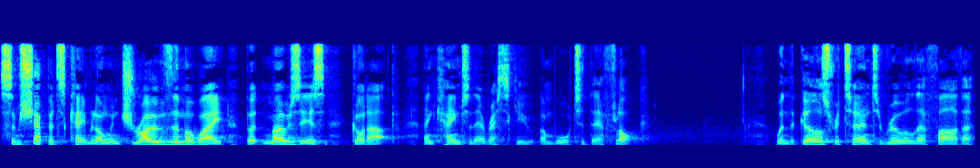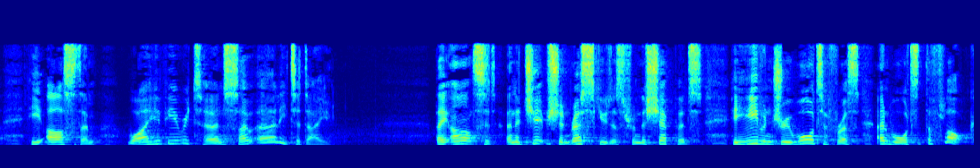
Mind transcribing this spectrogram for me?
Some shepherds came along and drove them away, but Moses got up and came to their rescue and watered their flock. When the girls returned to Reuel, their father, he asked them, Why have you returned so early today? They answered, An Egyptian rescued us from the shepherds. He even drew water for us and watered the flock.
